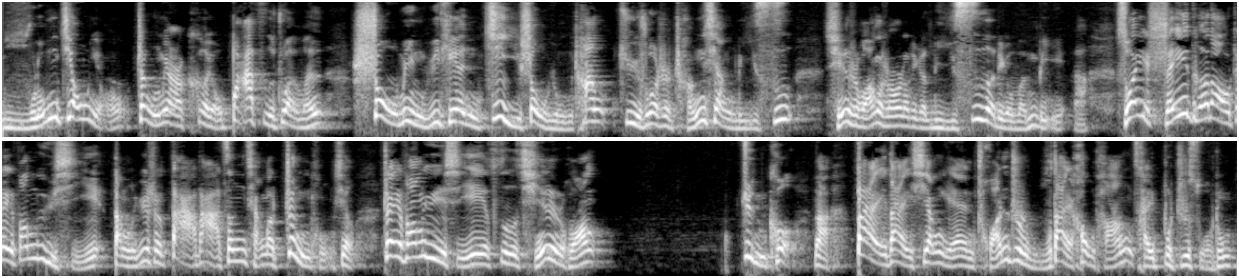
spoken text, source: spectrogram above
五龙交钮，正面刻有八字篆文：“受命于天，既寿永昌。”据说是丞相李斯秦始皇的时候的这个李斯的这个文笔啊。所以谁得到这方玉玺，等于是大大增强了正统性。这方玉玺自秦始皇镌刻，那代代相沿，传至五代后唐才不知所终。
